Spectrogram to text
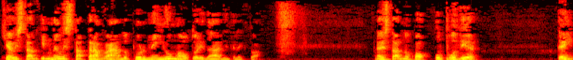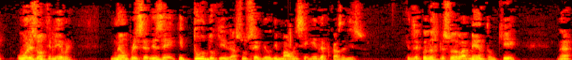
que é o Estado que não está travado por nenhuma autoridade intelectual. É o Estado no qual o poder tem o horizonte livre. Não precisa dizer que tudo que sucedeu de mal em seguida é por causa disso. Quer dizer, quando as pessoas lamentam que Né?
